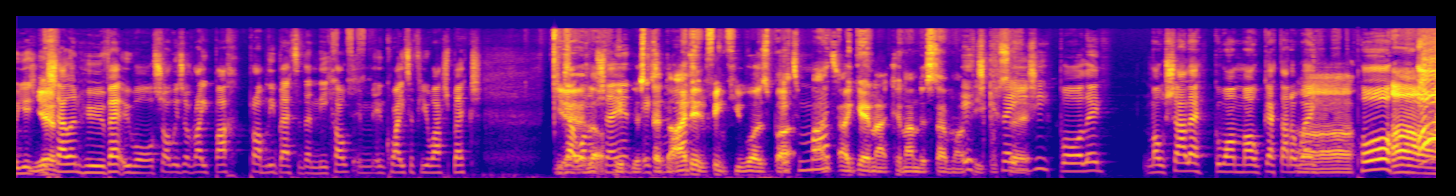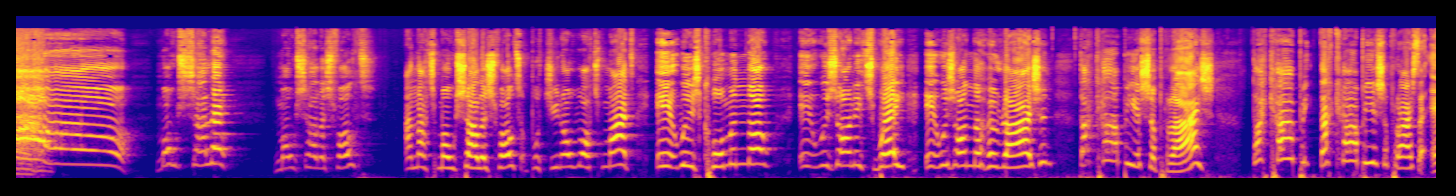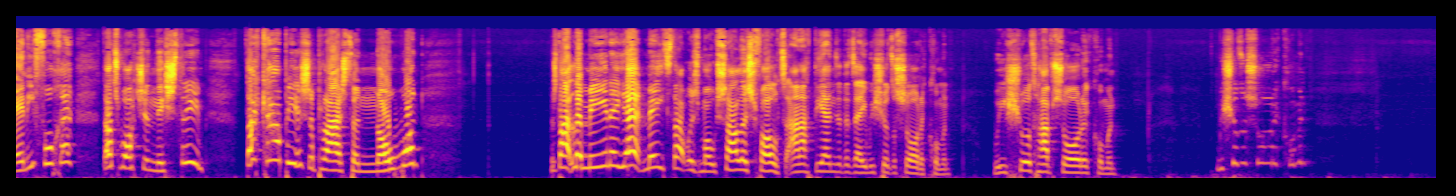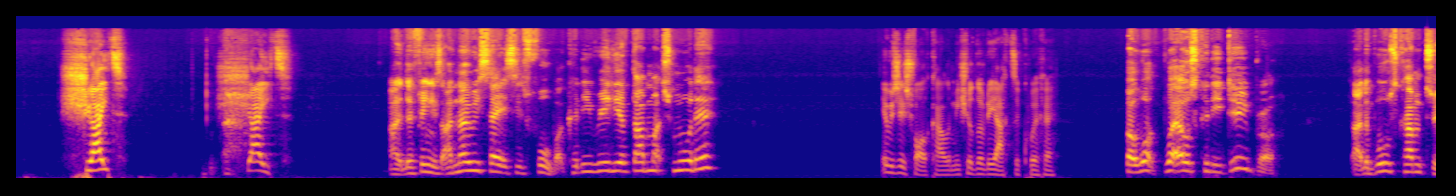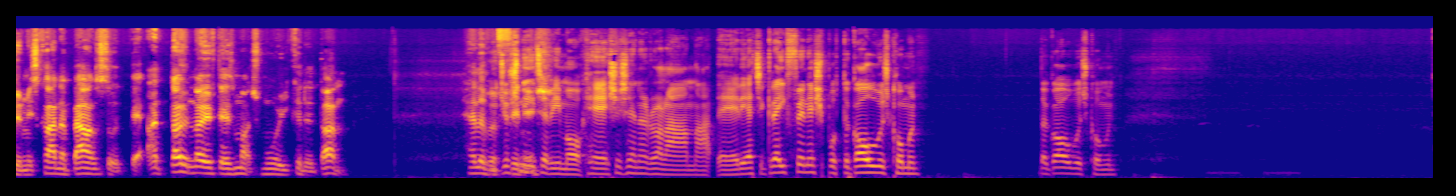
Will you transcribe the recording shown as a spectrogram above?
you're, you're selling Hoever, who also is a right back, probably better than Neco in, in quite a few aspects. Do you get what I'm saying? people It's said that. I didn't think he was, but. I- again, I can understand why It's people say. crazy. Ball in. Mo Salah, go on, Mo, get that away. Uh, Poor. Oh. Oh! Mo Salah. Mo Salah's fault. And that's Mo Salah's fault. But you know what's mad? It was coming though. It was on its way. It was on the horizon. That can't be a surprise. That can't be that can't be a surprise to any fucker that's watching this stream. That can't be a surprise to no one. Was that Lemina? Yeah, mate, that was Mo Salah's fault. And at the end of the day, we should have saw it coming. We should have saw it coming. We should have saw it coming. Shite. Shite. Uh, the thing is, I know he say it's his fault, but could he really have done much more there? It was his fault, Callum. He should have reacted quicker. But what what else could he do, bro? Like the ball's come to him, it's kind of bounced. I don't know if there's much more he could have done. Hell of a You just need to be more cautious in and around that area. It's a great finish, but the goal was coming. The goal was coming.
